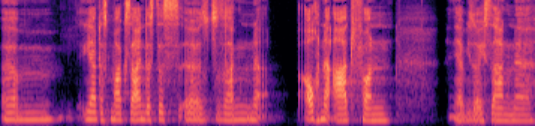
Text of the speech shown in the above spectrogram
Ähm, ja, das mag sein, dass das äh, sozusagen eine, auch eine Art von, ja, wie soll ich sagen, eine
